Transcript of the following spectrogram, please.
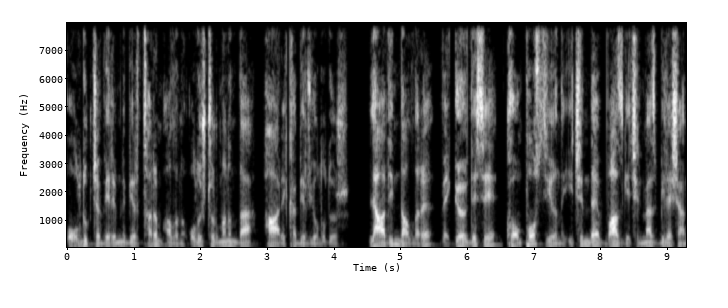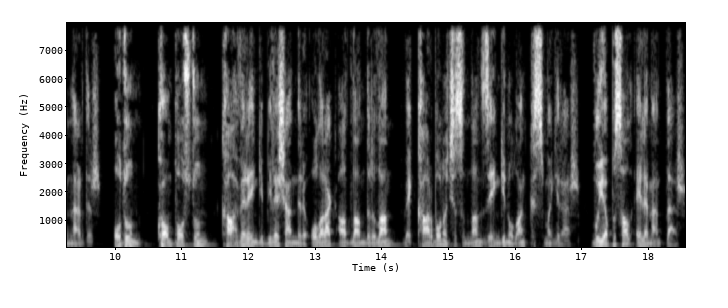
oldukça verimli bir tarım alanı oluşturmanın da harika bir yoludur. Ladin dalları ve gövdesi kompost yığını içinde vazgeçilmez bileşenlerdir. Odun, kompostun kahverengi bileşenleri olarak adlandırılan ve karbon açısından zengin olan kısma girer. Bu yapısal elementler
